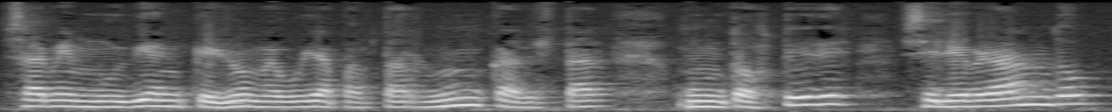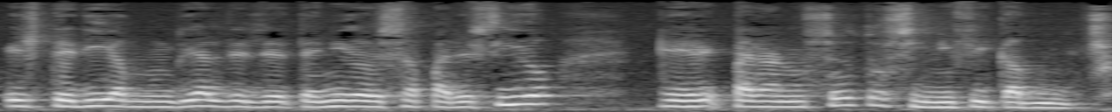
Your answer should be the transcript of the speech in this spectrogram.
Saben muy bien que no me voy a apartar nunca de estar junto a ustedes celebrando este Día Mundial del Detenido Desaparecido que para nosotros significa mucho.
